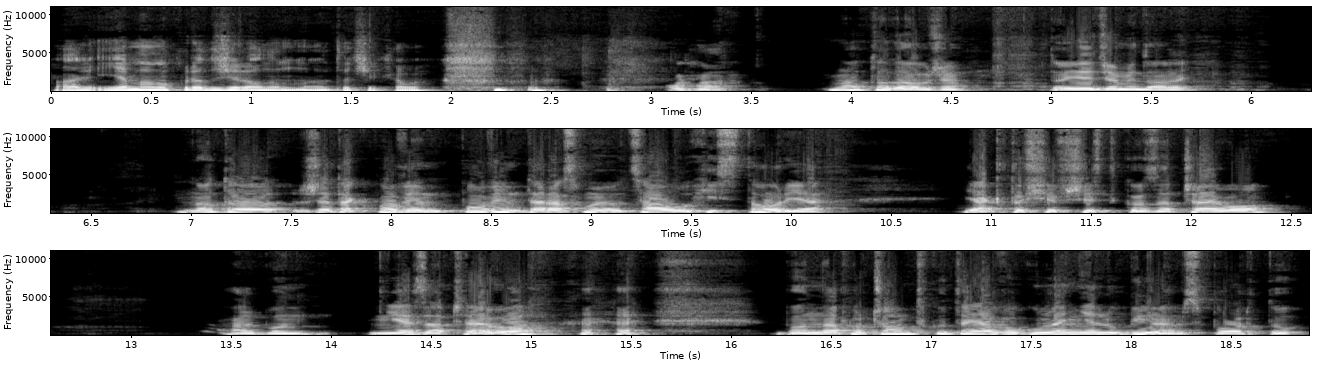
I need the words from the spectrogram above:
Ale ja mam akurat zieloną, no to ciekawe. Aha, no to dobrze. To jedziemy dalej. No to, że tak powiem, powiem teraz moją całą historię, jak to się wszystko zaczęło, albo nie zaczęło, bo na początku to ja w ogóle nie lubiłem sportu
